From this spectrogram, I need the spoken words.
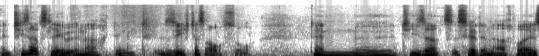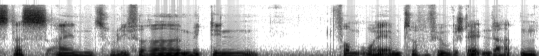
ein TISAX-Label nachdenkt, sehe ich das auch so. Denn äh, TISAX ist ja der Nachweis, dass ein Zulieferer mit den vom OEM zur Verfügung gestellten Daten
